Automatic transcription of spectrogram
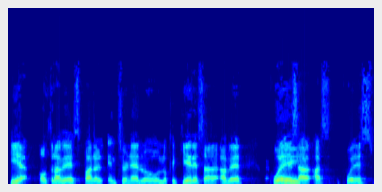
Y uh, otra vez, para el internet o lo que quieres a, a ver, puedes, a- puedes,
